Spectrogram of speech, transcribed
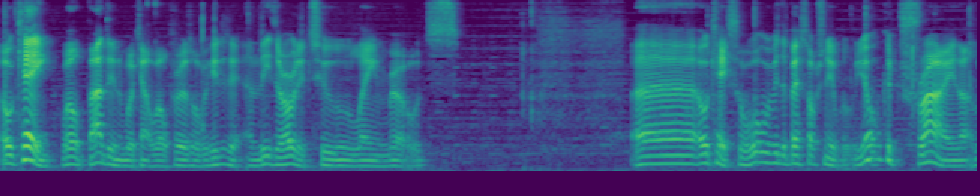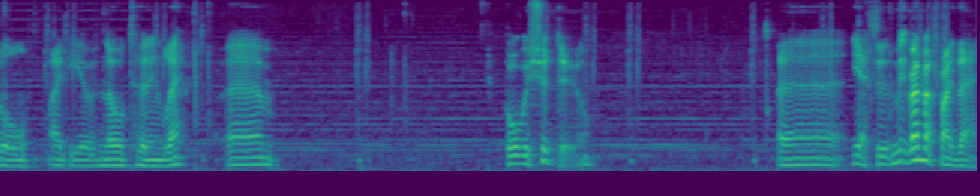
Okay, well, that didn't work out well for us over here, did it? And these are already two-lane roads. Uh, okay, so what would be the best option here? You know, we could try that little idea of no turning left. Um, but what we should do... Uh, yeah, so roundabout's right there.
